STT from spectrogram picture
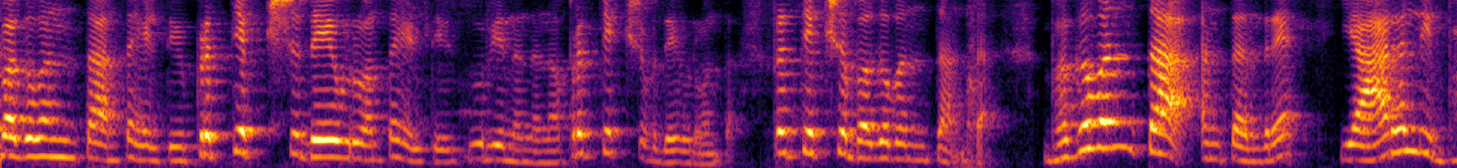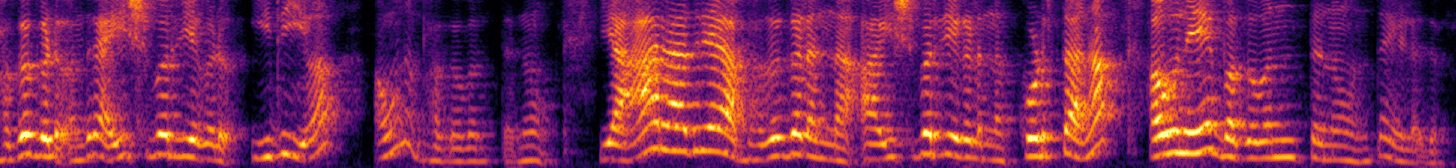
ಭಗವಂತ ಅಂತ ಹೇಳ್ತೀವಿ. ಪ್ರತ್ಯಕ್ಷ ದೇವರು ಅಂತ ಹೇಳ್ತೀವಿ ಸೂರ್ಯನನ್ನ ನಾವು. ಪ್ರತ್ಯಕ್ಷ ದೇವರು ಅಂತ. ಪ್ರತ್ಯಕ್ಷ ಭಗವಂತ ಅಂತ. ಭಗವಂತ ಅಂತಂದ್ರೆ ಯಾರಲ್ಲಿ ಭಗಗಳು ಅಂದ್ರೆ ಐಶ್ವರ್ಯಗಳು ಇದೆಯೋ ಅವನು ಭಗವಂತನು. ಯಾರಾದ್ರೆ ಆ ಭಗಗಳನ್ನ, ಆ ಐಶ್ವರ್ಯಗಳನ್ನ ಕೊಡ್ತಾನ ಅವನೇ ಭಗವಂತನು ಅಂತ ಹೇಳೋದು.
